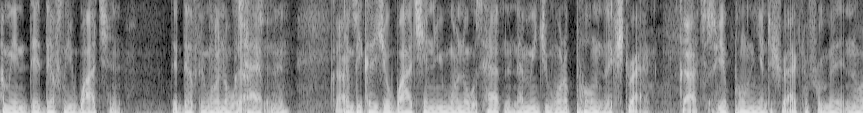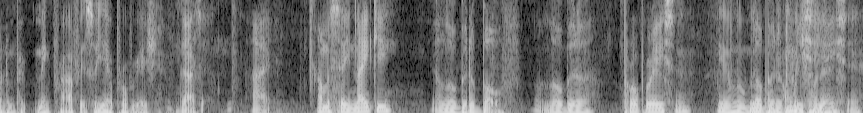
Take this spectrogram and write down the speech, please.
I mean, they're definitely watching. They definitely want to know what's Gotcha. happening. Gotcha. And because you're watching and you want to know what's happening, that means you want to pull and extract. Gotcha. So you're pulling and extracting from it in order to make profit. So yeah, appropriation. Gotcha. All right. I'm gonna say Nike. A little bit of both. A little bit of appropriation. Yeah, a little bit, A little bit of I'm with you on that. appreciation.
